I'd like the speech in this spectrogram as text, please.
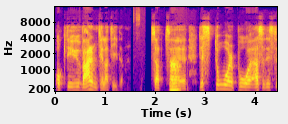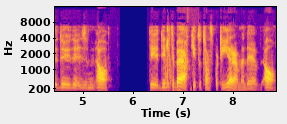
Och det är ju varmt hela tiden. Så att Ja. eh, det står på, alltså det, det, det, ja, det, det är lite bökigt att transportera men det, ja.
